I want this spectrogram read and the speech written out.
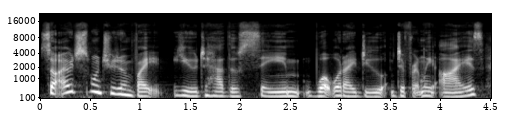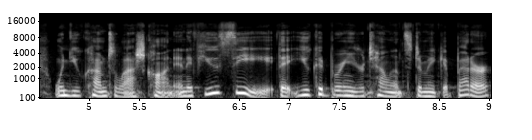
So I just want you to invite you to have those same what would I do differently eyes when you come to LashCon. And if you see that you could bring your talents to make it better,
